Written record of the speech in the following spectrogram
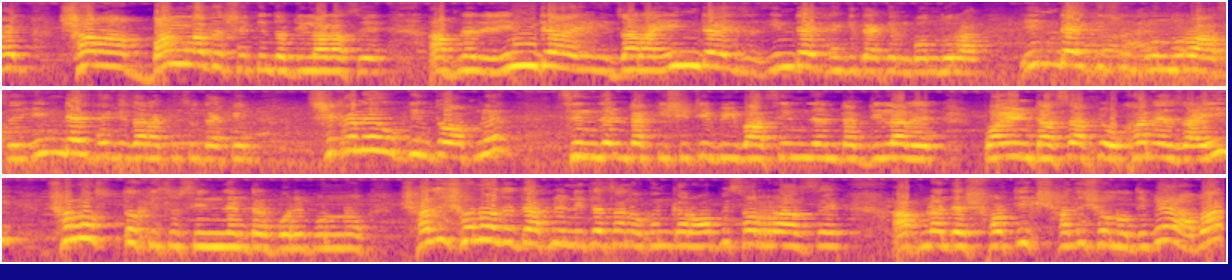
ভাই, সারা বাংলাদেশে কিন্তু ডিলার আছে। আপনার ইন্ডিয়ায়, যারা ইন্ডিয়ায় ইন্ডিয়ায় থেকে দেখেন বন্ধুরা, ইন্ডিয়ায় কিছু বন্ধুরা আছে, ইন্ডিয়ায় থেকে যারা কিছু দেখেন, সেখানেও কিন্তু আপনার সিনজেন্টা কৃষি টিভি বা সিনজেন্টার ডিলারের পয়েন্ট আছে, আপনি ওখানে যাই, সমস্ত কিছু সিনজেন্টার পরিপূর্ণ সাজেশনও যদি আপনি নিতে চান, ওখানকার অফিসাররা আছে, আপনাদের সঠিক সাজেশনও দিবে, আবার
